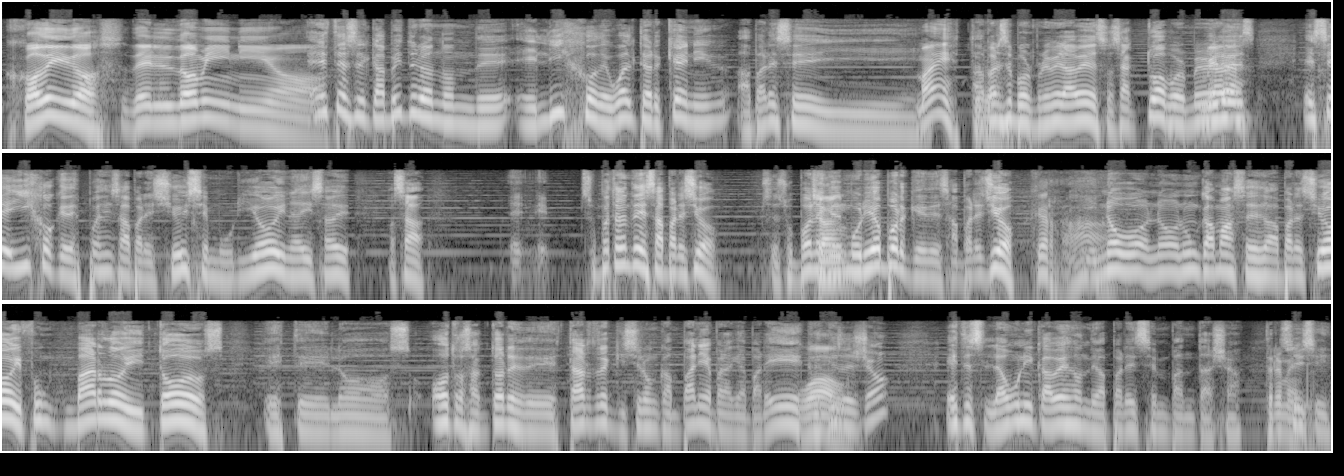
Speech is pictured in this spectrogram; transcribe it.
jodidos del dominio. Este es el capítulo en donde el hijo de Walter Koenig aparece y. Maestro. Aparece por primera vez, o sea, actúa por primera Mirá. vez. Ese hijo que después desapareció y se murió y nadie sabe. O sea, eh, eh, supuestamente desapareció. Se supone Chan. que murió porque desapareció. Qué raro. Y no, no, nunca más apareció y fue un bardo y todos este, los otros actores de Star Trek hicieron campaña para que aparezca, Wow. qué sé yo. Esta es la única vez donde aparece en pantalla. Tremendo. Sí, sí.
